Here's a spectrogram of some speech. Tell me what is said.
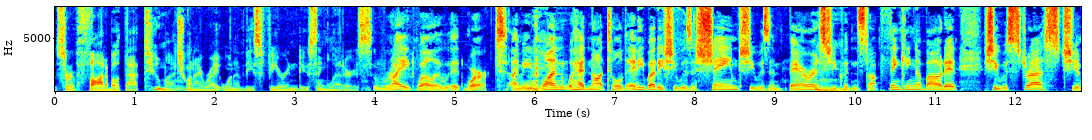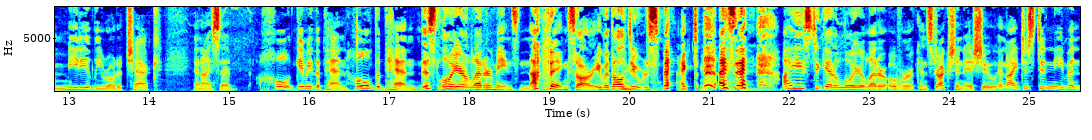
sort of thought about that too much when I write one of these fear inducing letters. Right. Well, it, it worked. I mean, one had not told anybody. She was ashamed. She was embarrassed. She couldn't stop thinking about it. She was stressed. She immediately wrote a check. And I said, Hold, give me the pen. Hold the pen. This lawyer letter means nothing. Sorry, with all due respect. I said, I used to get a lawyer letter over a construction issue, and I just didn't even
